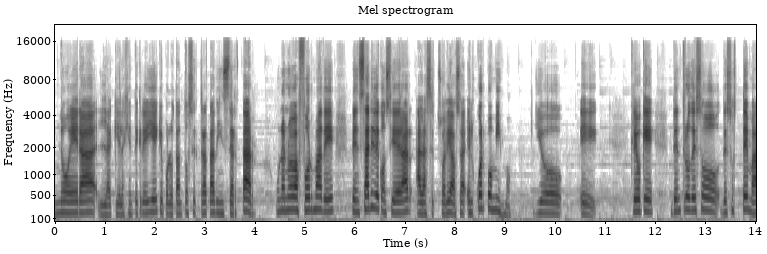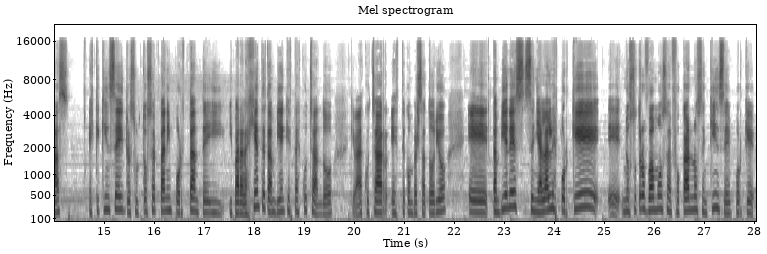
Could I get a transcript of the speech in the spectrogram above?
no era la que la gente creía y que por lo tanto se trata de insertar una nueva forma de pensar y de considerar a la sexualidad, o sea, el cuerpo mismo. Yo creo que dentro de, eso, de esos temas es que Kinsey resultó ser tan importante y, para la gente también que está escuchando, que va a escuchar este conversatorio, eh, también es señalarles por qué eh, nosotros vamos a enfocarnos en Kinsey, porque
